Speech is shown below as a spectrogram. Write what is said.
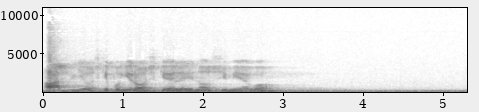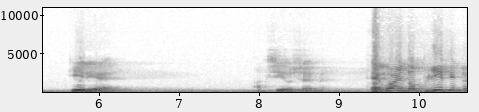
Άπλιος και πονηρός και ελεηνός είμαι εγώ. Κύριε αξίωσέ με. Εγώ εν το πλήθη του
